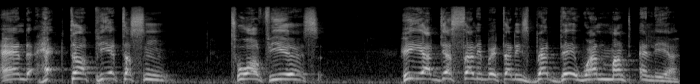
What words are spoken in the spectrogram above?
and Hector Pieterson, 12 years. He had just celebrated his birthday one month earlier.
